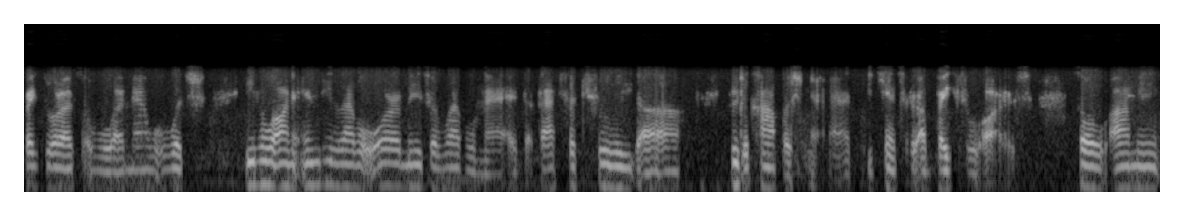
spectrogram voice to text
Breakthrough Artist Award, man, which even on an indie level or a major level, man, that's a truly uh, huge accomplishment, man. You can't consider a breakthrough artist. So, I mean,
